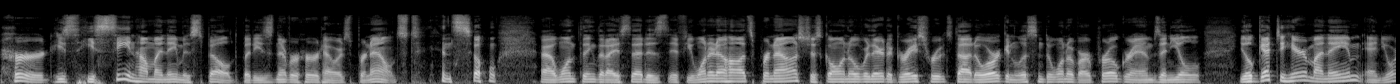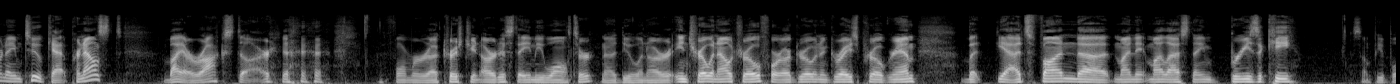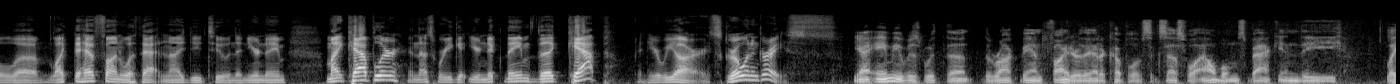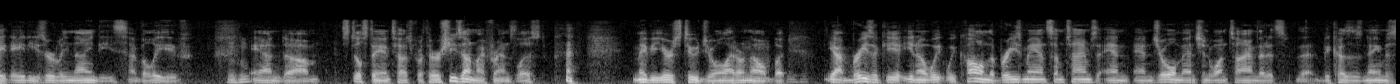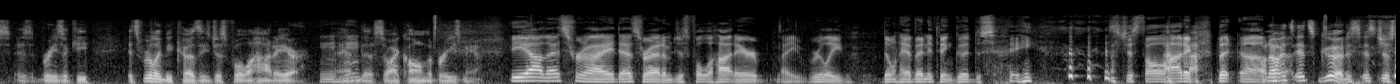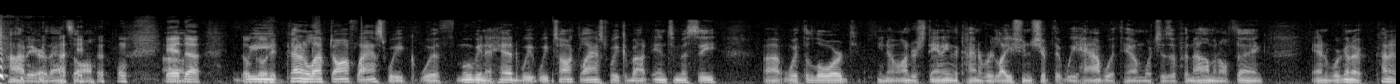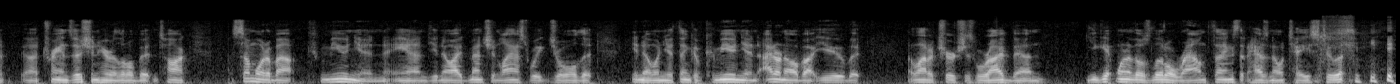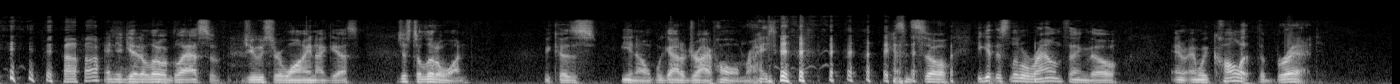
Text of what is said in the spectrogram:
heard he's he's seen how my name is spelled, but he's never heard how it's pronounced. And so, uh, one thing that I said is, if you want to know how it's pronounced, just go on over there to graceroots.org and listen to one of our programs, and you'll you'll get to hear my name and your name too, Cap, pronounced by a rock star. Former uh, Christian artist Amy Walter uh, doing our intro and outro for our Growing in Grace program. But yeah, it's fun. Uh, my name, my last name, Brueseke some people uh, like to have fun with that, and I do too. And then your name, Mike Kapler, and that's where you get your nickname, The Cap. And here we are. It's Growing in Grace. Yeah, Amy was with the, the rock band Fighter. They had a couple of successful albums back in the late 80s, early 90s, I believe. Mm-hmm. And um, still stay in touch with her. She's on my friends list. Maybe yours too, Joel. I don't know. Mm-hmm. But mm-hmm. yeah, Brueseke, you know, we, we call him the Breeze Man sometimes. And, and Joel mentioned one time that it's that because his name is, is Brueseke it's really because he's just full of hot air, mm-hmm. and uh, so I call him the breeze man. Yeah, that's right. That's right. I'm just full of hot air. I really don't have anything good to say. it's just all hot air. But uh, oh, no, it's it's good. It's it's just hot air. That's all. and uh, oh, we kind of left off last week with moving ahead. We we talked last week about intimacy. Uh, with the Lord, you know, understanding the kind of relationship that we have with Him, which is a phenomenal thing. And we're going to kind of uh, transition here a little bit and talk somewhat about communion. And, you know, I'd mentioned last week, Joel, that, you know, when you think of communion, I don't know about you, but a lot of churches where I've been, you get one of those little round things that has no taste to it. uh-huh. And you get a little glass of juice or wine, I guess. Just a little one. Because, you know, we got to drive home, right? and so you get this little round thing, though, and, and we call it the bread.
